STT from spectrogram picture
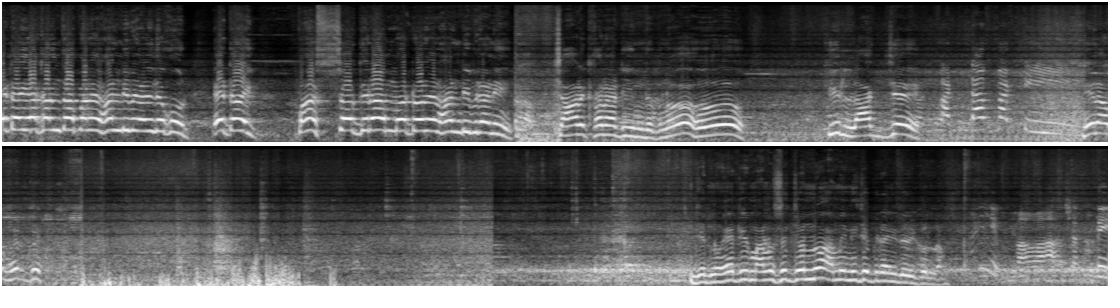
এটাই একান্ত আপনের হান্ডি বিরিয়ানি দেখুন। এটাই পাঁচশো গ্রাম মটনের হান্ডি বিরিয়ানি। চারখানা ডিম দেখুন ও হো কি লাগছে ফাটাফাটি নিয়ে নাও, ভে- ভে- যে নৈহাটির মানুষের জন্য আমি নিজে বিরিয়ানি তৈরি করলাম। আরে বাবা সত্যি?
